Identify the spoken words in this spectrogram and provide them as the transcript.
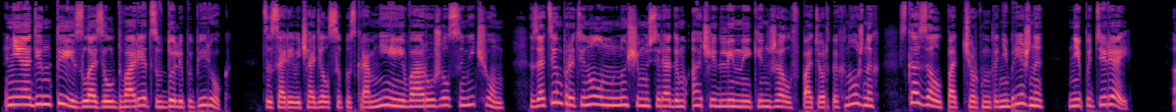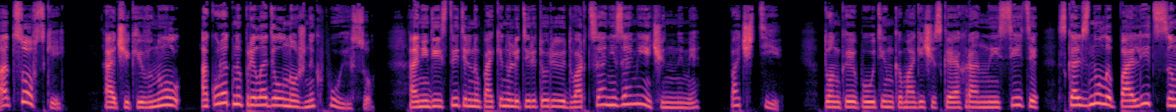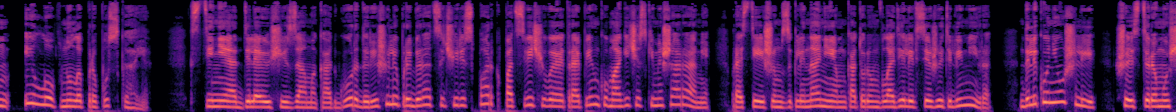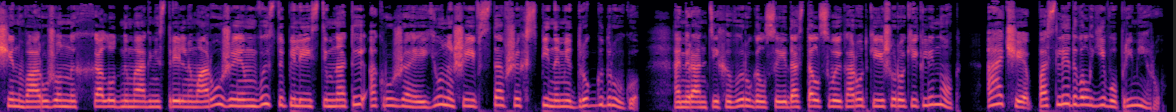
«Не один ты излазил дворец вдоль и поперек». Цесаревич оделся поскромнее и вооружился мечом, затем протянул мнущемуся рядом Ачи длинный кинжал в потертых ножнах, сказал подчеркнуто небрежно «Не потеряй». «Отцовский». Ачи кивнул, аккуратно приладил ножны к поясу. Они действительно покинули территорию дворца незамеченными. Почти. Тонкая паутинка магической охранной сети скользнула по лицам и лопнула, пропуская. К стене, отделяющей замок от города, решили пробираться через парк, подсвечивая тропинку магическими шарами, простейшим заклинанием, которым владели все жители мира. Далеко не ушли, Шестеро мужчин, вооруженных холодным и огнестрельным оружием, выступили из темноты, окружая юношей, вставших спинами друг к другу. Амиран тихо выругался и достал свой короткий и широкий клинок. Аче последовал его примеру.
